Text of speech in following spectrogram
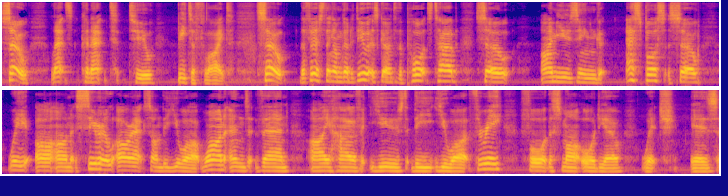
So let's connect to Betaflight. So the first thing I'm going to do is go into the ports tab. So I'm using SBus, so we are on serial RX on the UART1 and then I have used the UART3 for the smart audio which is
